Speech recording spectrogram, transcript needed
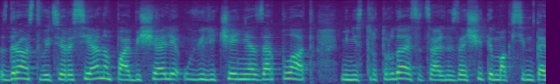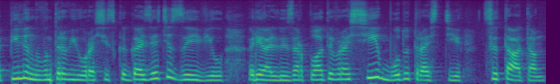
Здравствуйте. Россиянам пообещали увеличение зарплат. Министр труда и социальной защиты Максим Топилин в интервью российской газете заявил, реальные зарплаты в России будут расти. Цитата.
